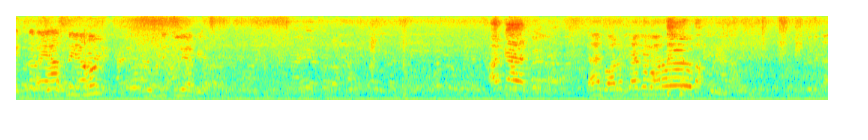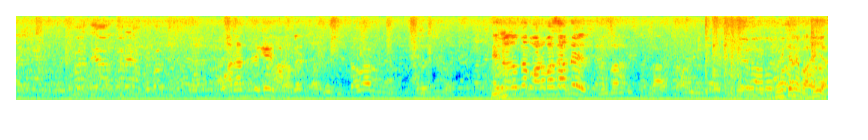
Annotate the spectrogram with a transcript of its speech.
এক জায়গায় এখন তুলে আগে। দুইটা নেবা ভাইয়া।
